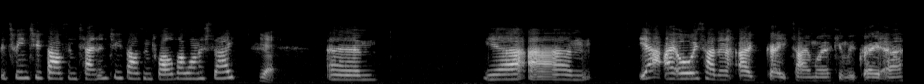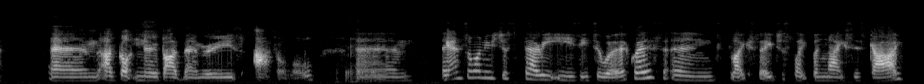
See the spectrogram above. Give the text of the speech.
between 2010 and 2012, I want to say. Yeah. Um, yeah, um, yeah, I always had a, a great time working with Crater. Um, I've got no bad memories at all. Um, again, someone who's just very easy to work with, and like I say, just like the nicest guy.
